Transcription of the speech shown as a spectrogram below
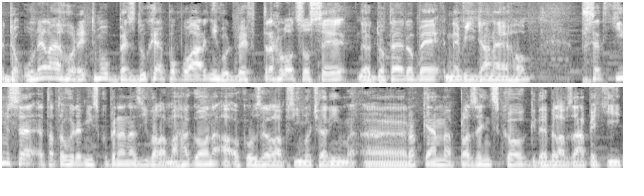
Do unilého rytmu bezduché populární hudby vtrhlo cosi do té doby nevýdaného. Předtím se tato hudební skupina nazývala Mahagon a okouzlila přímočarým e, rokem Plzeňsko, kde byla v zápětí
